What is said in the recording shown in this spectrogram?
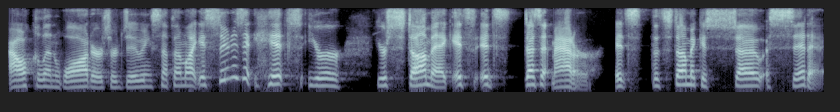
alkaline waters or doing something. I'm like, as soon as it hits your your stomach, it's it's doesn't matter. It's the stomach is so acidic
